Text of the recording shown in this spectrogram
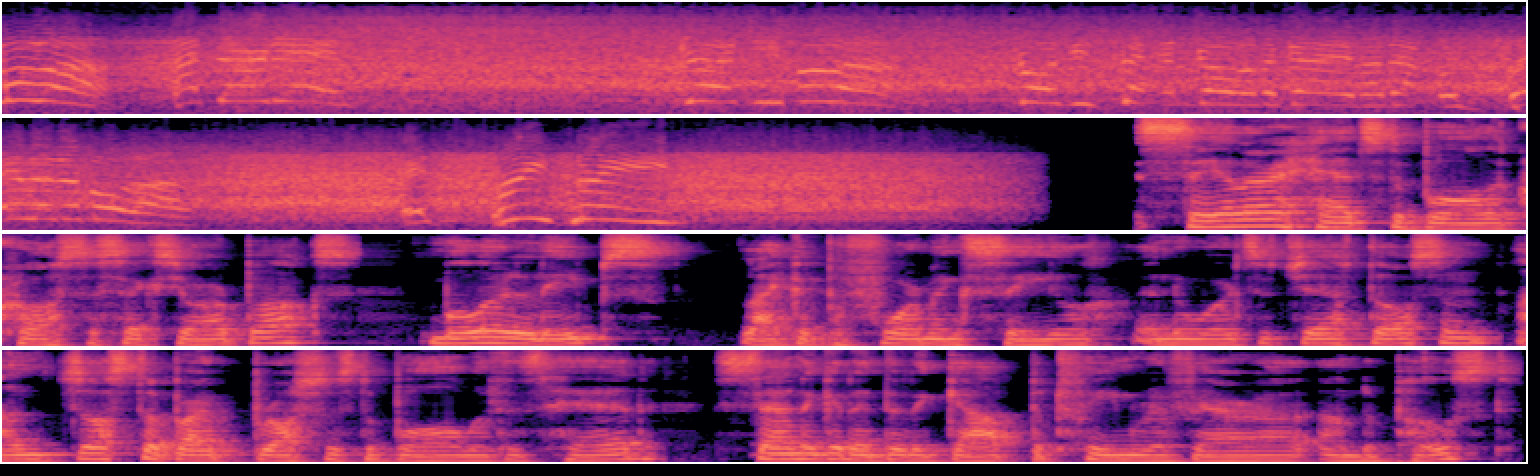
Muller! And there it is! Gerd Muller scores his second goal of the game, and that was Seeler to Muller. It's 3 3. Seeler heads the ball across the six yard box. Muller leaps like a performing seal, in the words of Jeff Dawson, and just about brushes the ball with his head, sending it into the gap between Rivera and the post.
